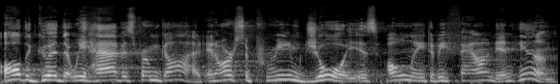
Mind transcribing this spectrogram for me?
All the good that we have is from God, and our supreme joy is only to be found in Him.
